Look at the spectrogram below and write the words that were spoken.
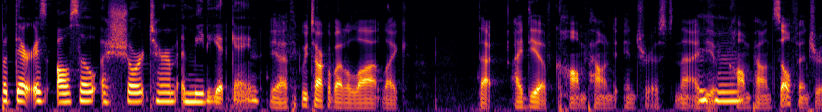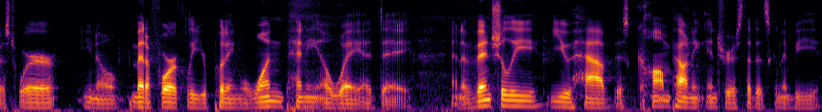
but there is also a short term immediate gain. Yeah, I think we talk about a lot like that idea of compound interest and that idea of compound self-interest where, you know, metaphorically you're putting one penny away a day and eventually you have this compounding interest that is going to be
